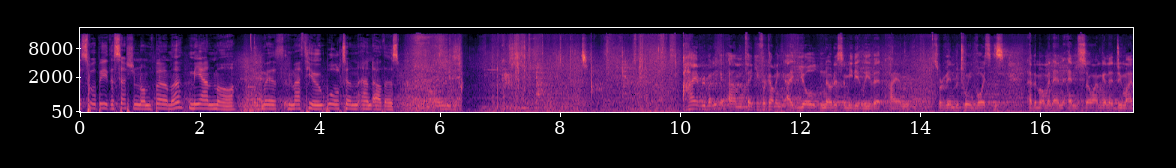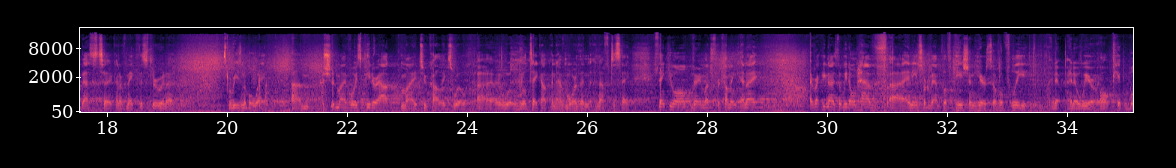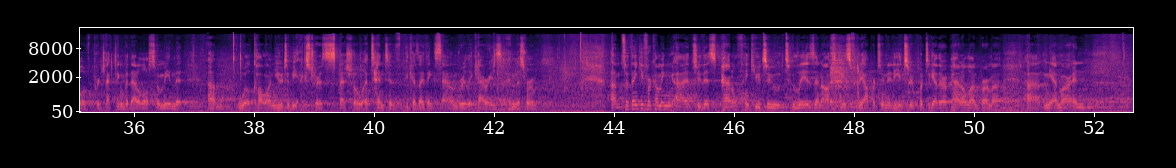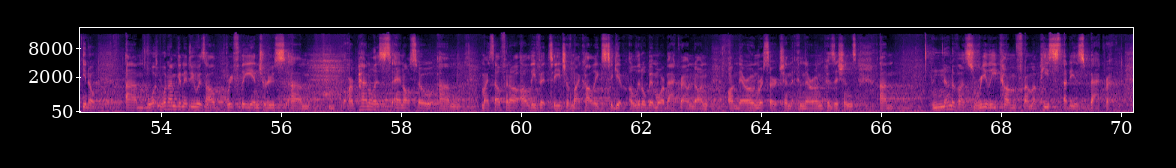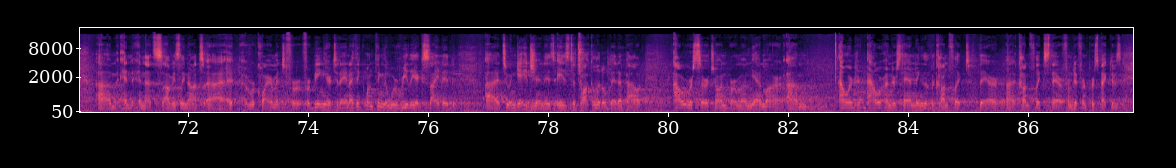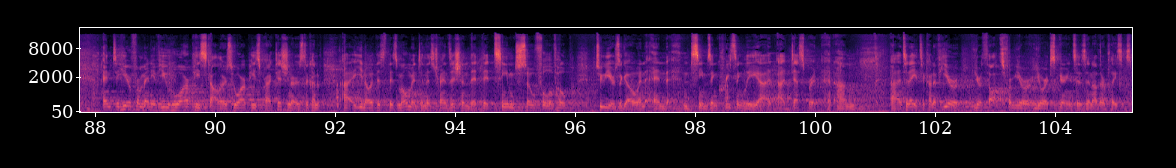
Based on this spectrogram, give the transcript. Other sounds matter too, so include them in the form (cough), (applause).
This will be the session on Burma, Myanmar, with Matthew Walton and others. Hi, everybody. Um, thank you for coming. Uh, you'll notice immediately that I am sort of in between voices at the moment, and, and so I'm going to do my best to kind of make this through in a reasonable way. Um, should my voice peter out, my two colleagues will, uh, will, will take up and have more than enough to say. Thank you all very much for coming, and I, I recognize that we don't have uh, any sort of amplification here, so hopefully, I know, I know we are all capable of projecting, but that'll also mean that um, we'll call on you to be extra special attentive because I think sound really carries in this room. Um, so thank you for coming uh, to this panel. Thank you to, to Liz and Oxpeace for the opportunity to put together a panel on Burma, uh, Myanmar, and you know, um, what, what, I'm going to do is I'll briefly introduce um, our panelists and also um, myself, and I'll, I'll, leave it to each of my colleagues to give a little bit more background on, on their own research and, and their own positions. Um, none of us really come from a peace studies background. Um, and, and that's obviously not uh, a requirement for, for being here today. And I think one thing that we're really excited uh, to engage in is, is to talk a little bit about our research on Burma, Myanmar, um, our, our understandings of the conflict there, uh, conflicts there from different perspectives, and to hear from many of you who are peace scholars, who are peace practitioners, to kind of, uh, you know, at this, this moment in this transition that, that seemed so full of hope two years ago and, and, and seems increasingly uh, uh desperate um, uh, today, to kind of hear your thoughts from your, your experiences in other places.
